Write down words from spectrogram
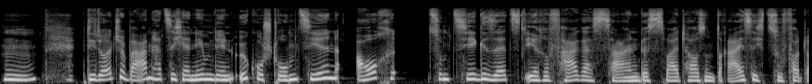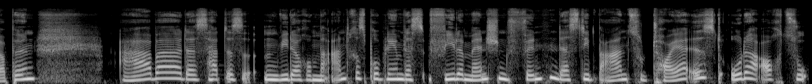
Hm. Die Deutsche Bahn hat sich ja neben den Ökostromzielen auch zum Ziel gesetzt, ihre Fahrgastzahlen bis 2030 zu verdoppeln. Aber das hat es wiederum ein anderes Problem, dass viele Menschen finden, dass die Bahn zu teuer ist oder auch zu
